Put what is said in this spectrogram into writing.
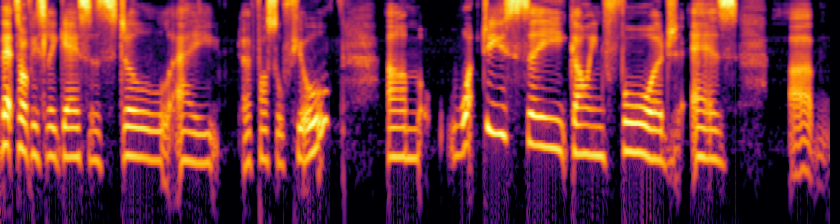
that's obviously gas is still a, a fossil fuel. Um, what do you see going forward as um,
